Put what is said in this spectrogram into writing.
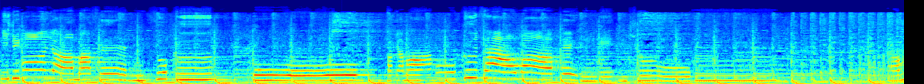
西小山線速報高山奥沢天元勝負。玉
